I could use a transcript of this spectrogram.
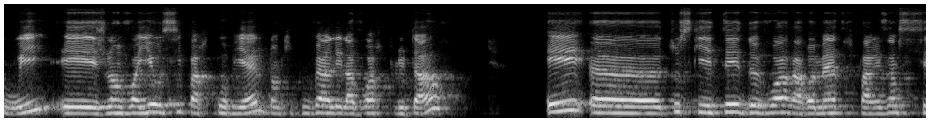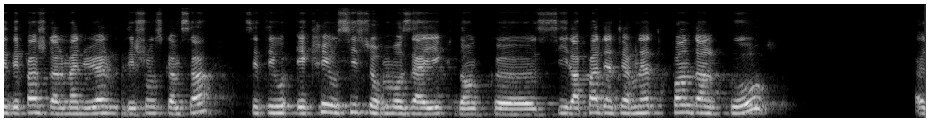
oui, et je l'envoyais aussi par courriel, donc ils pouvaient aller la voir plus tard. Et euh, tout ce qui était devoir à remettre, par exemple, si c'est des pages dans le manuel ou des choses comme ça, c'était écrit aussi sur Mosaïque. Donc, euh, s'il n'a pas d'Internet pendant le cours, euh,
